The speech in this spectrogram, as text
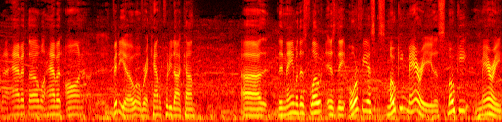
Gonna have it though. We'll have it on video over at CatholicFoodie.com. Uh, the name of this float is the Orpheus Smoky Mary. The Smoky Mary.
